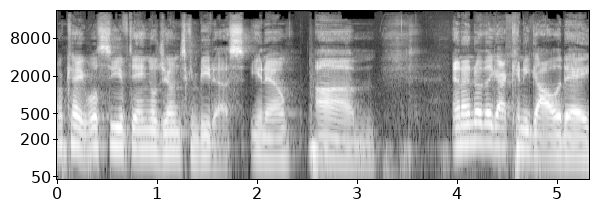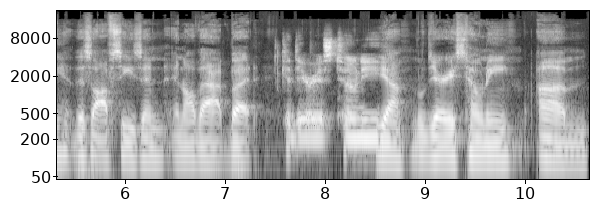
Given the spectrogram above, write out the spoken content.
okay, we'll see if Daniel Jones can beat us, you know? Um, and I know they got Kenny Golladay this offseason and all that, but Kadarius Toney. yeah, Darius Toney. Um,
